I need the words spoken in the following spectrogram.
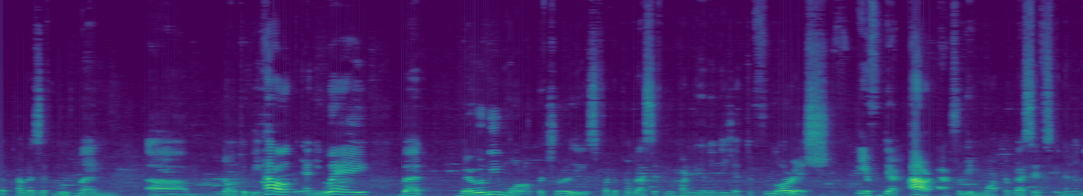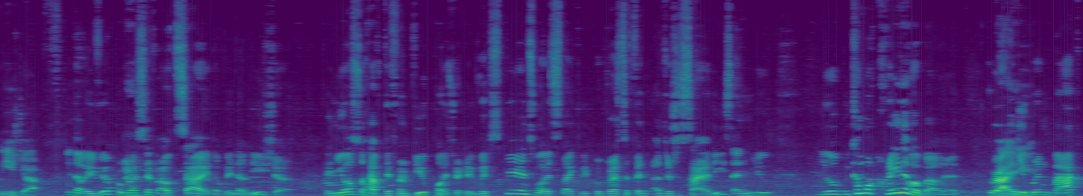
the progressive movement um, you know, to be helped in any way, but there will be more opportunities for the progressive movement in Indonesia to flourish if there are actually more progressives in Indonesia. You know, if you're progressive outside of Indonesia, then you also have different viewpoints, right? You've experienced what it's like to be progressive in other societies, and you you become more creative about it. Right. And you bring back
